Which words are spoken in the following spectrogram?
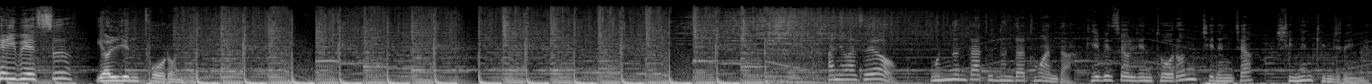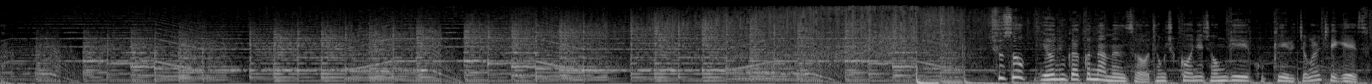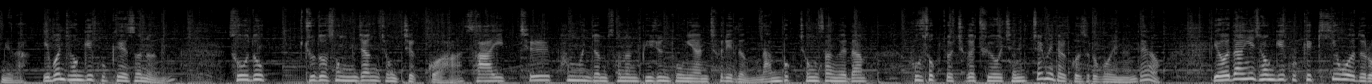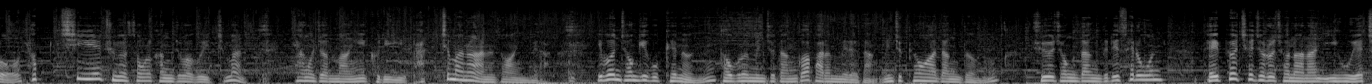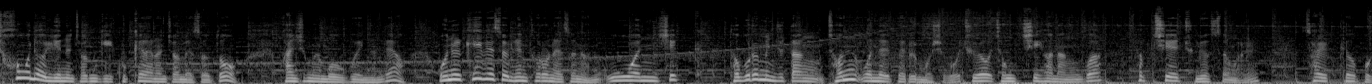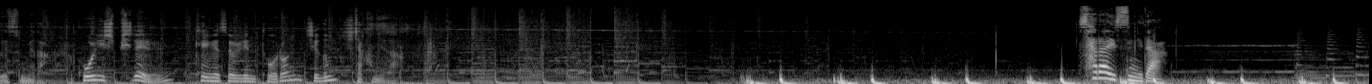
KBS 열린 토론. 안녕하세요. 묻는다, 듣는다, 통한다. KBS 열린 토론 진행자 시민 김진혜입니다. 추석 연휴가 끝나면서 정치권이 정기 국회 일정을 재개했습니다. 이번 정기 국회에서는 소득 주도 성장 정책과 4.27 판문점 선언 비준 동의안 처리 등 남북 정상회담 후속 조치가 주요 쟁점이 될 것으로 보이는데요. 여당이 정기국회 키워드로 협치의 중요성을 강조하고 있지만 향후 전망이 그리 밝지만은 않은 상황입니다. 이번 정기국회는 더불어민주당과 바른미래당, 민주평화당 등 주요 정당들이 새로운 대표 체제로 전환한 이후에 처음으로 열리는 정기 국회라는 점에서도 관심을 모으고 있는데요. 오늘 KBS 열린 토론에서는 우원식 더불어민주당 전 원내대표를 모시고 주요 정치 현황과 협치의 중요성을 살펴보겠습니다. 9월 27일 KBS 열린 토론 지금 시작합니다. 살아 있습니다.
